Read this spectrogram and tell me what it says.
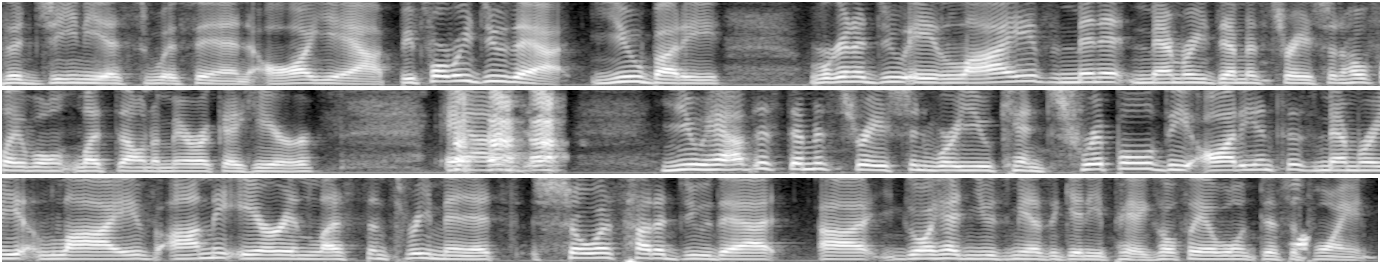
the genius within. Oh, yeah. Before we do that, you, buddy, we're going to do a live minute memory demonstration. Hopefully, I won't let down America here. And. You have this demonstration where you can triple the audience's memory live on the air in less than three minutes. Show us how to do that. Uh, go ahead and use me as a guinea pig. Hopefully, I won't disappoint.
